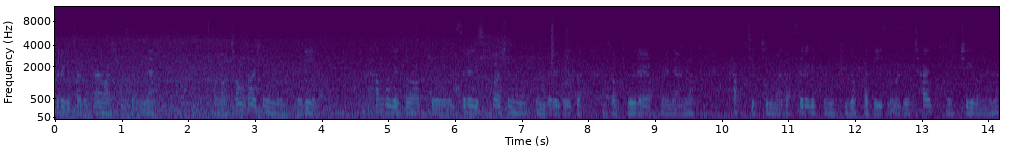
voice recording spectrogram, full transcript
쓰레기차를 사용하시기 때문에 어, 청소하시는 분들이 한국에서 그 쓰레기 수거하시는 분들에 비해서 좀 덜해요. 왜냐하면 각 집집마다 쓰레기통이 규격화되어 있어가지고 차에 붙이기만 하면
